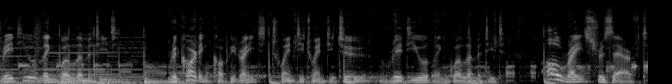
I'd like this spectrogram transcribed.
Radiolingua Limited. Recording copyright 2022 Radiolingua Limited. All rights reserved.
